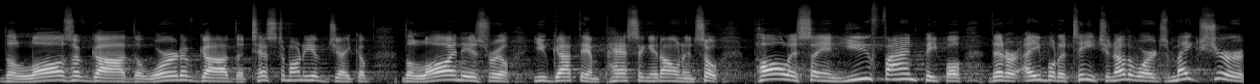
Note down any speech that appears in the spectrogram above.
the laws of God, the Word of God, the testimony of Jacob, the law in Israel. You got them passing it on. And so Paul is saying you find people that are able to teach. In other words, make sure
